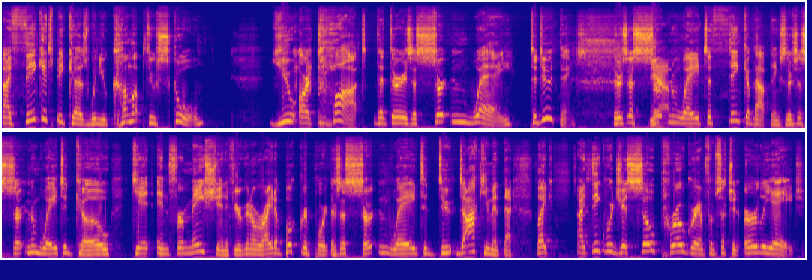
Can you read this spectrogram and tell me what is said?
I think it's because when you come up through school you are taught that there is a certain way to do things. There's a certain yeah. way to think about things. There's a certain way to go get information. If you're going to write a book report, there's a certain way to do document that. Like I think we're just so programmed from such an early age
